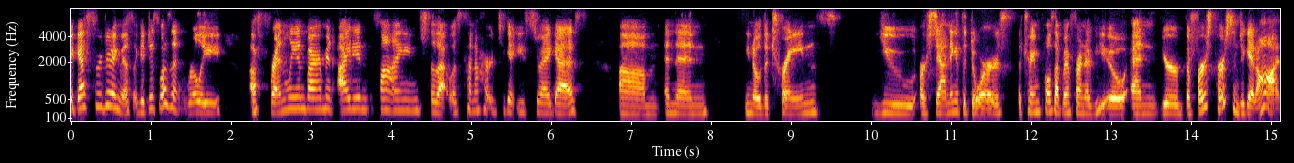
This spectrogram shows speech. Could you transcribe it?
I guess we're doing this. Like it just wasn't really a friendly environment I didn't find. So that was kind of hard to get used to, I guess. Um, and then, you know, the trains, you are standing at the doors, the train pulls up in front of you, and you're the first person to get on.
